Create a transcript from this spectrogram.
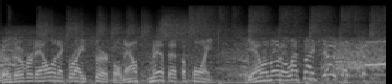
Goes over to Elynuik right circle. Now Smith at the point. Yamamoto left side shoots and scores!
